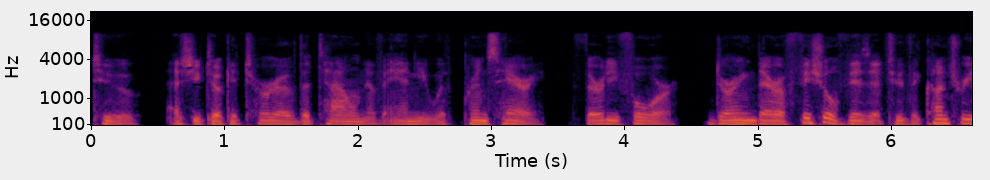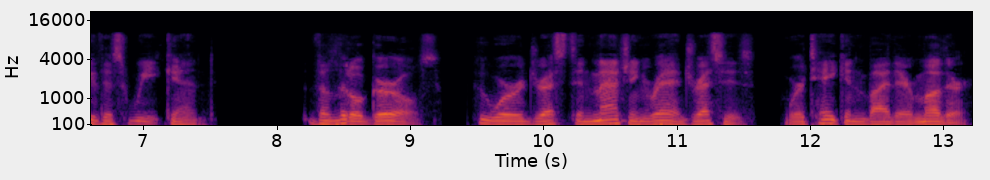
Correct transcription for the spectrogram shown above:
2, as she took a tour of the town of Asni with Prince Harry, 34, during their official visit to the country this weekend. The little girls, who were dressed in matching red dresses, were taken by their mother,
